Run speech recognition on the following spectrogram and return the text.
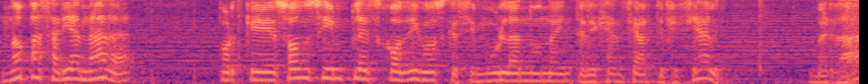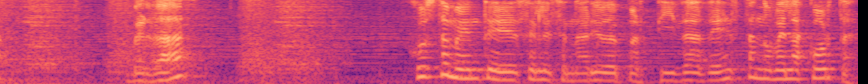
no pasaría nada, porque son simples códigos que simulan una inteligencia artificial, ¿verdad? ¿Verdad? Justamente es el escenario de partida de esta novela corta,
